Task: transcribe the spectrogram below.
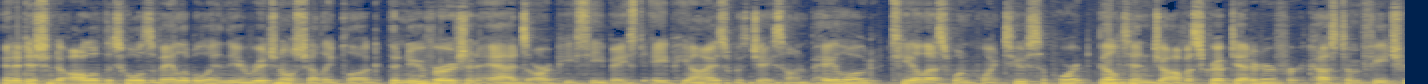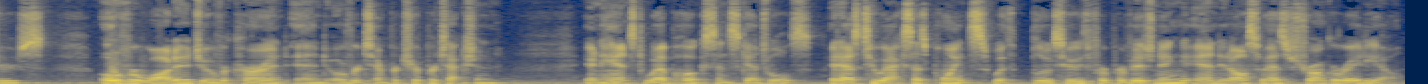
In addition to all of the tools available in the original Shelly plug, the new version adds RPC based APIs with JSON payload, TLS 1.2 support, built in JavaScript editor for custom features, over wattage, over current, and over temperature protection enhanced webhooks and schedules. It has two access points with Bluetooth for provisioning, and it also has a stronger radio.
